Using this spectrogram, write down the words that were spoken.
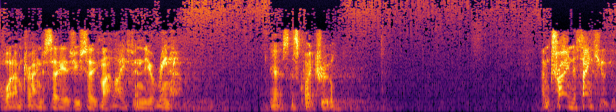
Well, what I'm trying to say is you saved my life in the arena. Yes, that's quite true. I'm trying to thank you, you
